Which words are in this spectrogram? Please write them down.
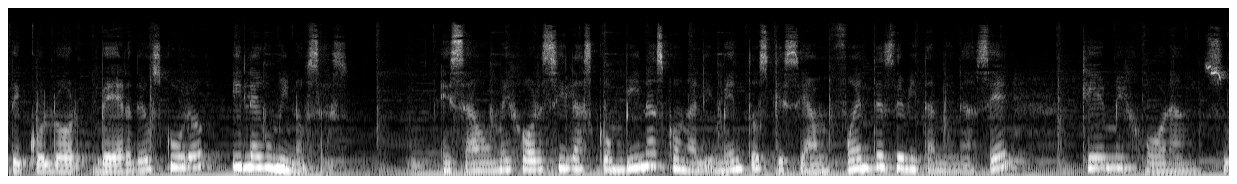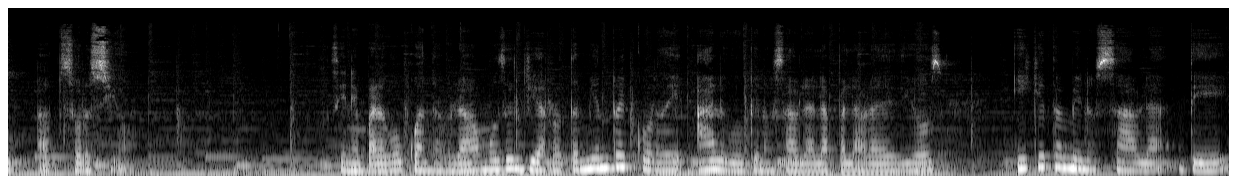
de color verde oscuro y leguminosas. Es aún mejor si las combinas con alimentos que sean fuentes de vitamina C que mejoran su absorción. Sin embargo, cuando hablábamos del hierro, también recordé algo que nos habla la palabra de Dios y que también nos habla de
